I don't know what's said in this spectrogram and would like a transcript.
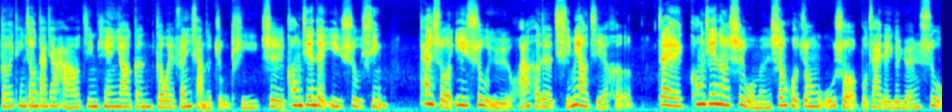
各位听众，大家好，今天要跟各位分享的主题是空间的艺术性。探索艺术与环河的奇妙结合，在空间呢，是我们生活中无所不在的一个元素。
